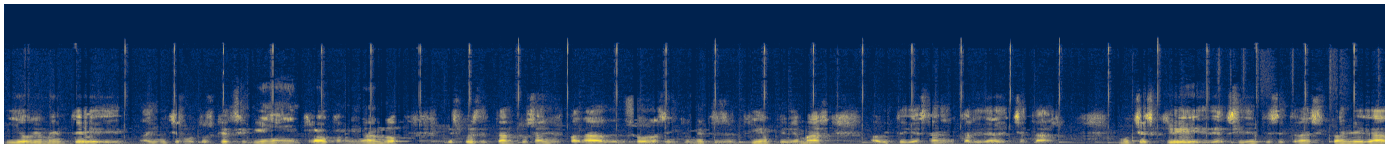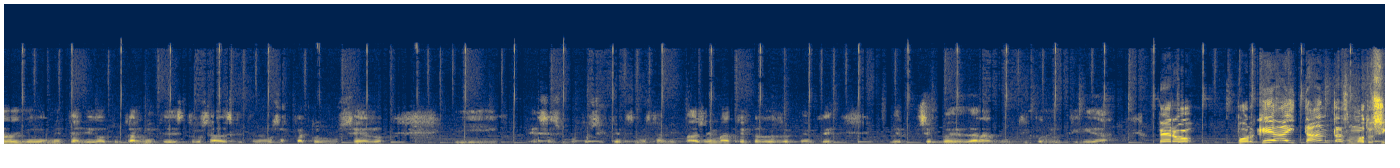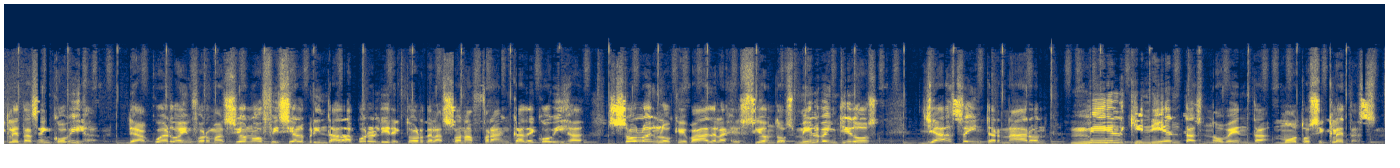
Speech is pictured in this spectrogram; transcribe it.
y obviamente hay muchas motocicletas que bien han entrado caminando después de tantos años paradas del sol, las inclemencias del tiempo y demás, ahorita ya están en calidad de chatarra. Muchas que de accidentes de tránsito han llegado y obviamente han llegado totalmente destrozadas, que tenemos acá todo un cerro y esas motocicletas no están ni para remate, pero de repente se puede dar algún tipo de utilidad. Pero ¿Por qué hay tantas motocicletas en Cobija? De acuerdo a información oficial brindada por el director de la zona franca de Cobija, solo en lo que va de la gestión 2022 ya se internaron 1.590 motocicletas,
